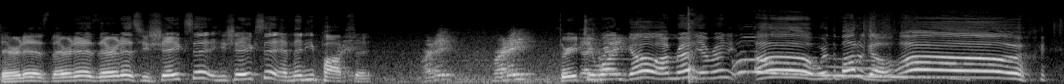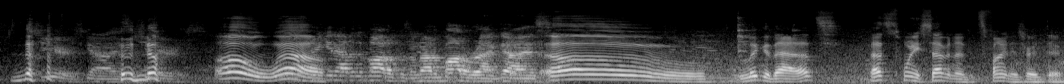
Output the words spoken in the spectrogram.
There it is, there it is, there it is. He shakes it, he shakes it, and then he pops it. Ready? Ready? Three, two, one, go! I'm ready, I'm ready. Oh, where'd the bottle go? Oh! No. Cheers, guys. No. Cheers. Oh, wow. Drink it out of the bottle because I'm not a bottle rat, guys. Oh, look at that. That's that's 27 at its finest right there.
